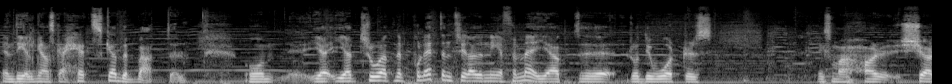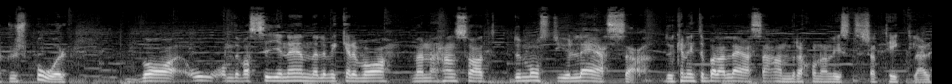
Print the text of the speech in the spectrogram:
en del ganska hetska debatter. Och jag, jag tror att när poletten trillade ner för mig att eh, Roddy Waters liksom har kört ur spår var, oh, om det var CNN eller vilka det var, men han sa att du måste ju läsa. Du kan inte bara läsa andra journalisters artiklar.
